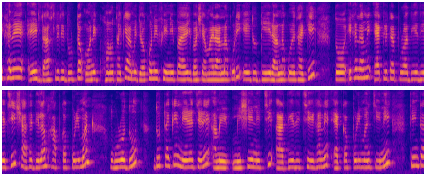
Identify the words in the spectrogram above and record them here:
এখানে এই ডাসলেরি দুধটা অনেক ঘন থাকে। আমি যখনই ফেনি পায়েস বা শ্যামাই রান্না করি, এই দুধ দিয়েই রান্না করে থাকি। তো এখানে আমি এক লিটার পোড়া দিয়ে দিয়েছি, সাথে দিলাম হাফ কাপ পরিমাণ গুঁড়ো দুধ। দুধটাকে নেড়ে চেড়ে আমি মিশিয়ে নিচ্ছি আর দিয়ে দিচ্ছি এখানে এক কাপ পরিমাণ চিনি, তিনটা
